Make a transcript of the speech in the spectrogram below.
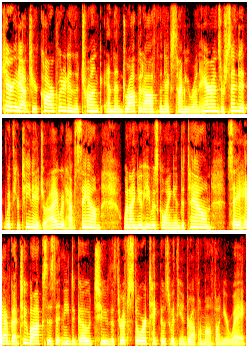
carry it out to your car, put it in the trunk, and then drop it off the next time you run errands or send it with your teenager. I would have Sam, when I knew he was going into town, say, Hey, I've got two boxes that need to go to the thrift store. Take those with you and drop them off on your way.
